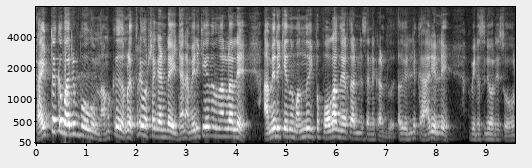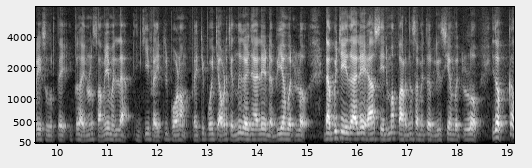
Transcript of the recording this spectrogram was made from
ഫ്ലൈറ്റൊക്കെ വരും പോകും. നമുക്ക് നമ്മൾ എത്ര വർഷം കണ്ടേ ഞാൻ അമേരിക്കയിൽ നിന്ന് വന്നാലല്ലേ അമേരിക്കയിൽ നിന്ന് വന്ന് ഇപ്പോൾ പോകാൻ നേരത്താണ് ഇന്നസ് എന്നെ കണ്ടത്. അത് വലിയ കാര്യമല്ലേ അപ്പോൾ ഇന്നസിന്റെ പറഞ്ഞു സോറി സുഹൃത്തെ ഇപ്പോൾ അതിനുള്ള സമയമല്ല. എനിക്ക് ഈ ഫ്ലൈറ്റിൽ പോകണം ഫ്ലൈറ്റിൽ പോയിട്ട് അവിടെ ചെന്ന് കഴിഞ്ഞാലേ ഡബ് ചെയ്യാൻ പറ്റുള്ളൂ. ഡബ് ചെയ്താലേ ആ സിനിമ പറഞ്ഞ സമയത്ത് റിലീസ് ചെയ്യാൻ പറ്റുള്ളൂ. ഇതൊക്കെ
